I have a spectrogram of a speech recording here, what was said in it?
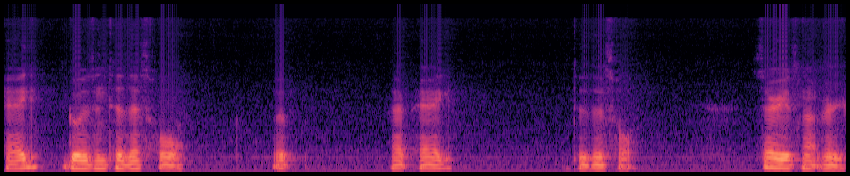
peg goes into this hole. That peg to this hole. Sorry it's not very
